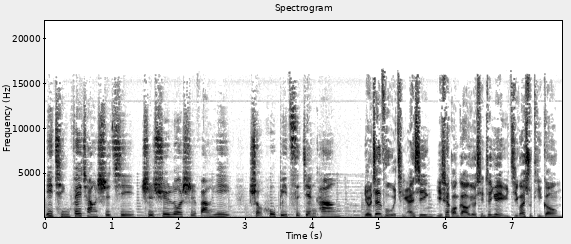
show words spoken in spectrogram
疫情非常时期，持续落实防疫，守护彼此健康。有政府，请安心。以上广告由行政院与机关署提供。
